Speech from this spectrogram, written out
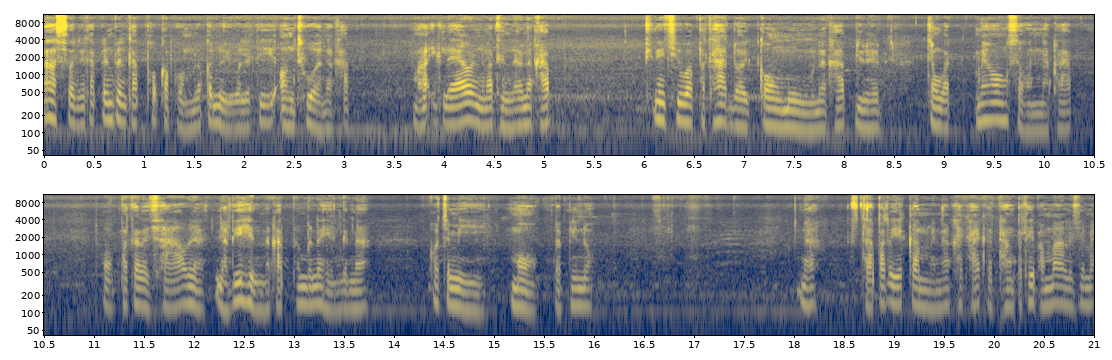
อ่าสวัสดีครับเพื่อนๆครับพบกับผมแล้วก็หนุ่ยวาเลตี้ออนทัวร์นะครับ มาอีกแล้วมาถึงแล้วนะครับ ที่นี่ชื่อว่าพระธาตุดอยกองมูนะครับ อยู่ในจังหวัดแม่ฮ่องสอนนะครับออกมาตั้งแต่เช้าเนี่ยอย่างที่เห็นนะครับเพื่อนๆได้เห็นกันนะ ก็จะมีหมอกแบบนี้เนาะนะสถาปัตยกรรมเนี่ยนะคล้ายๆกับทางประเทศพม่าเลยใช่ไหม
